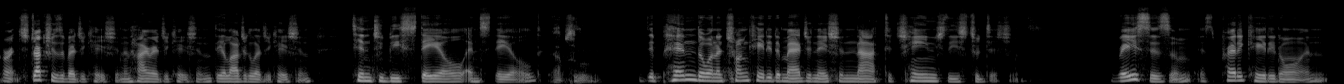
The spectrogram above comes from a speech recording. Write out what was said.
Current structures of education and higher education, theological education, tend to be stale and staled. Absolutely depend on a truncated imagination not to change these traditions. Racism is predicated on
